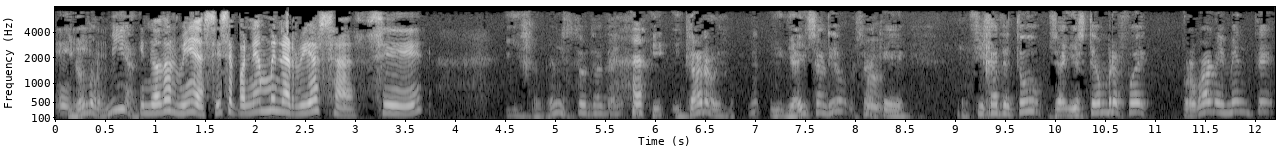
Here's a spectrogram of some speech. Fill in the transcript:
y no dormían. Y no dormían, sí, se ponían muy nerviosas, sí. Y dije, bueno, esto ta- ta- y, y claro, y de ahí salió. O sea Mm. que, fíjate tú, o sea, y este hombre fue probablemente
